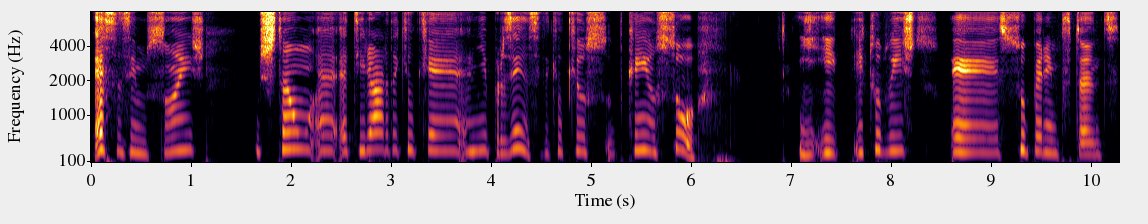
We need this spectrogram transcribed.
essas emoções estão a, a, tirar daquilo que é a minha presença, daquilo que eu, de quem eu sou. E, e, e, tudo isto é super importante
